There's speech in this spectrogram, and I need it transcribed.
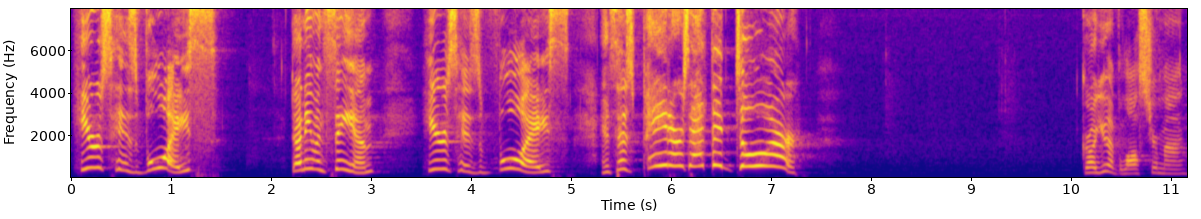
hears his voice, doesn't even see him, hears his voice, and says, Peter's at the door. Girl, you have lost your mind.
